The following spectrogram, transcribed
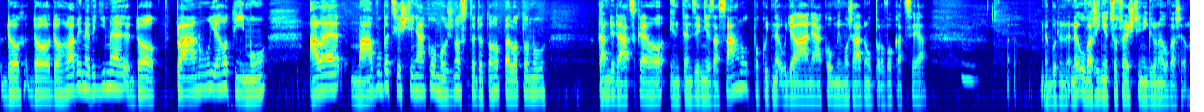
do, do, do hlavy, nevidíme do plánů jeho týmu, ale má vůbec ještě nějakou možnost do toho pelotonu kandidátského intenzivně zasáhnout, pokud neudělá nějakou mimořádnou provokaci a nebude, neuvaří něco, co ještě nikdo neuvařil.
